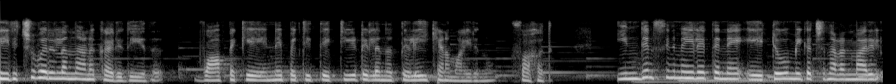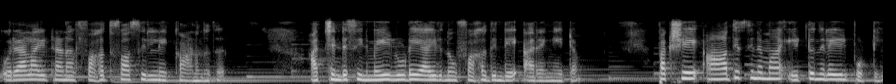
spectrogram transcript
തിരിച്ചു വരില്ലെന്നാണ് കരുതിയത്. വാപ്പയ്ക്ക് എന്നെപ്പറ്റി തെറ്റിയിട്ടില്ലെന്ന് തെളിയിക്കണമായിരുന്നു ഫഹദ്. ഇന്ത്യൻ സിനിമയിലെ തന്നെ ഏറ്റവും മികച്ച നടന്മാരിൽ ഒരാളായിട്ടാണ് ഫഹദ് ഫാസിലിനെ കാണുന്നത്. അച്ഛന്റെ സിനിമയിലൂടെയായിരുന്നു ഫഹദിന്റെ അരങ്ങേറ്റം. പക്ഷേ ആദ്യ സിനിമ എട്ടു നിലയിൽ പൊട്ടി.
